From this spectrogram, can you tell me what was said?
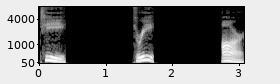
t 3 r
